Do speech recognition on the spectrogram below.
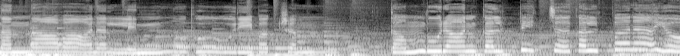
നന്നാവാനല്ലെന്നു ഭൂരിപക്ഷം. തമ്പുരാൻ കൽപ്പിച്ച കൽപ്പനയോ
